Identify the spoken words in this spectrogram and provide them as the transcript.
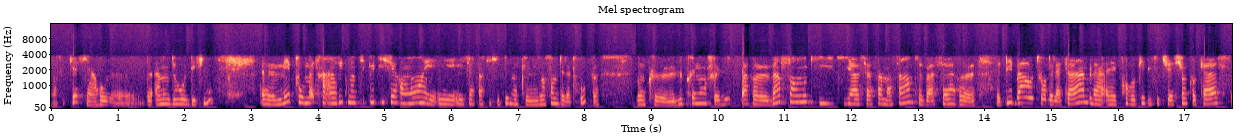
dans cette pièce, il y a un, rôle, un nombre de rôles définis, mais pour mettre un rythme un petit peu différent et, et faire participer donc l'ensemble de la troupe. Donc euh, le prénom choisi par euh, Vincent, qui, qui, a sa femme enceinte, va faire euh, débat autour de la table et provoquer des situations cocasses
